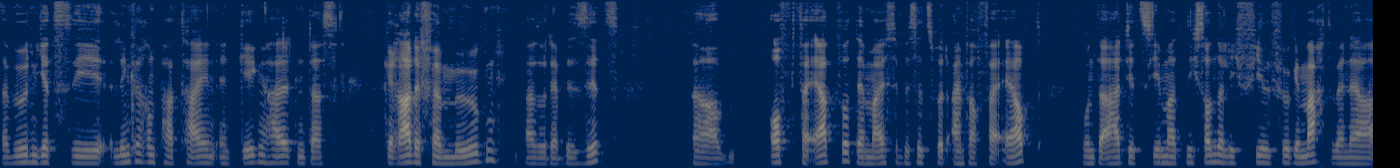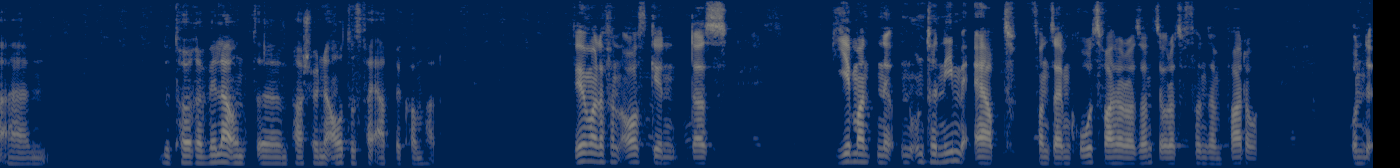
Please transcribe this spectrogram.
Da würden jetzt die linkeren Parteien entgegenhalten, dass gerade Vermögen, also der Besitz, äh, oft vererbt wird. Der meiste Besitz wird einfach vererbt und da hat jetzt jemand nicht sonderlich viel für gemacht, wenn er äh, eine teure Villa und äh, ein paar schöne Autos vererbt bekommen hat. Wenn wir mal davon ausgehen, dass jemand eine, ein Unternehmen erbt von seinem Großvater oder sonst oder von seinem Vater und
